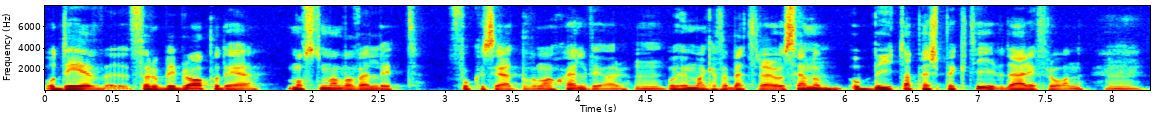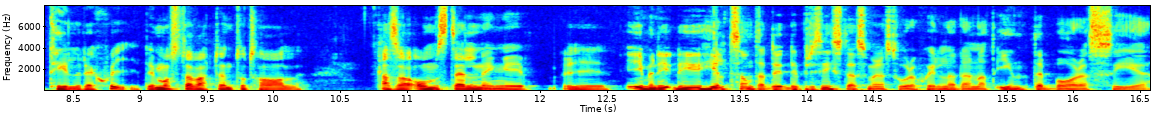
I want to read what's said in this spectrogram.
Och det, för att bli bra på det måste man vara väldigt fokuserad på vad man själv gör Mm. och hur man kan förbättra det. Och sen att, att byta perspektiv därifrån Mm. till regi. Det måste ha varit en total alltså, omställning i, i Ja, men det, det är ju helt sant att det, det är precis det som är den stora skillnaden. Att inte bara se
